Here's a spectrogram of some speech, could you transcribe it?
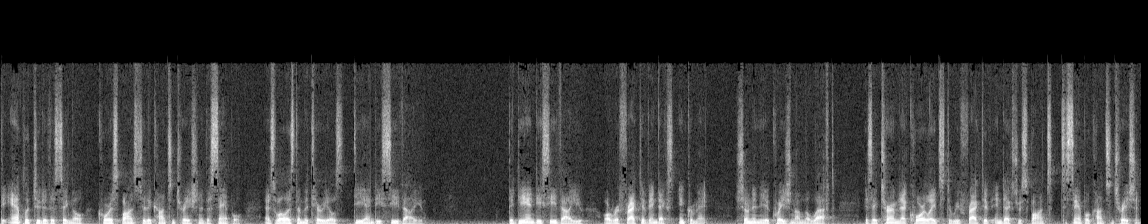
The amplitude of the signal corresponds to the concentration of the sample, as well as the material's DNDC value. The DNDC value, or refractive index increment, shown in the equation on the left, is a term that correlates the refractive index response to sample concentration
